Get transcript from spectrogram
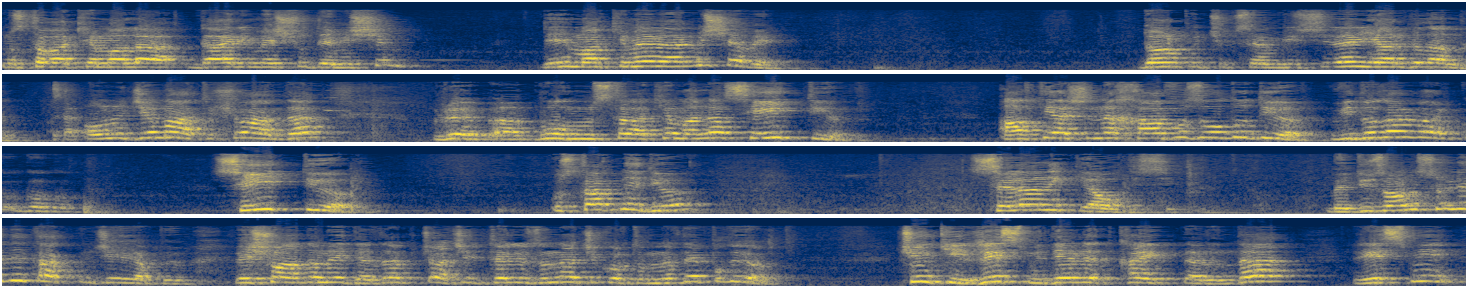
Mustafa Kemal'a gayrimeşru demişim. Değil mahkemeye vermiş ya beni. Dört buçuk sene bir süre yargılandım. Onun cemaati şu anda bu Mustafa Kemal'a Seyit diyor. 6 yaşında hafız oldu diyor. Videolar var Google. Seyit diyor. Ustad ne diyor? Selanik Yahudisi. Bediüzzaman'ın söylediği taklit şey yapıyor. Ve şu anda medyada, açık, televizyonda açık ortamlarda yapılıyor. Çünkü resmi devlet kayıtlarında resmi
